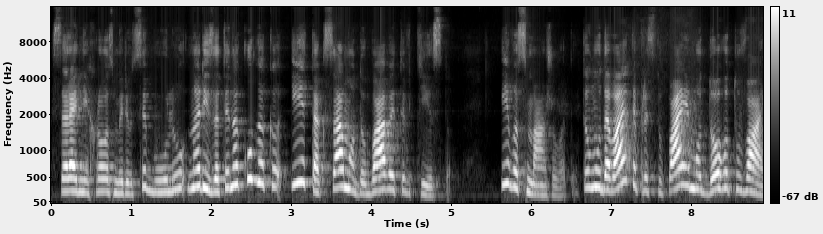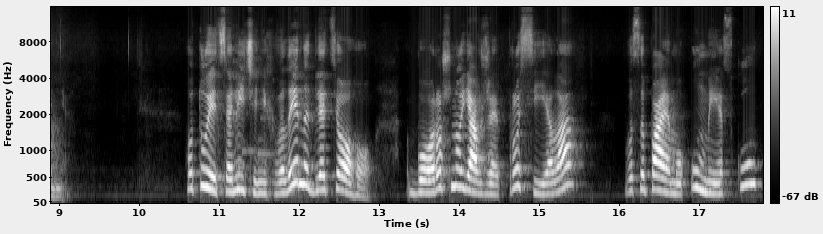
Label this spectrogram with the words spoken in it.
з середніх розмірів цибулю, нарізати на кубики і так само додати в тісто. І висмажувати. Тому давайте приступаємо до готування. Готується лічені хвилини. Для цього борошно я вже просіяла. Висипаємо у миску.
